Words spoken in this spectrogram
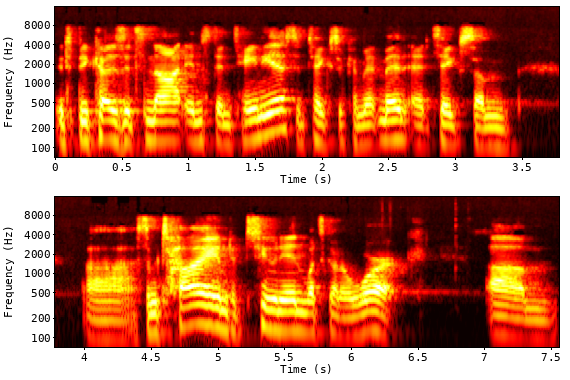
It's because it's not instantaneous. It takes a commitment and it takes some uh, some time to tune in what's going to work. Um,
